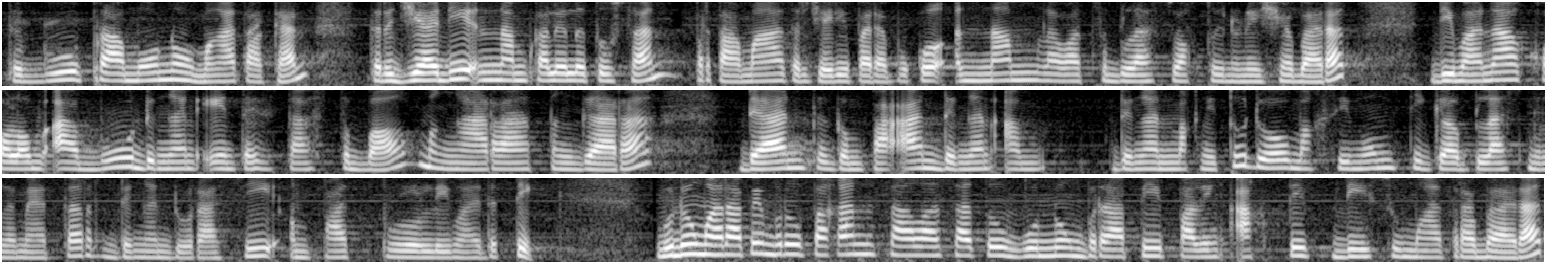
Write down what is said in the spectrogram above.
Teguh Pramono mengatakan terjadi enam kali letusan. Pertama terjadi pada pukul 6 lewat 11 waktu Indonesia Barat, di mana kolom abu dengan intensitas tebal mengarah tenggara dan kegempaan dengan dengan magnitudo maksimum 13 mm dengan durasi 45 detik. Gunung Marapi merupakan salah satu gunung berapi paling aktif di Sumatera Barat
